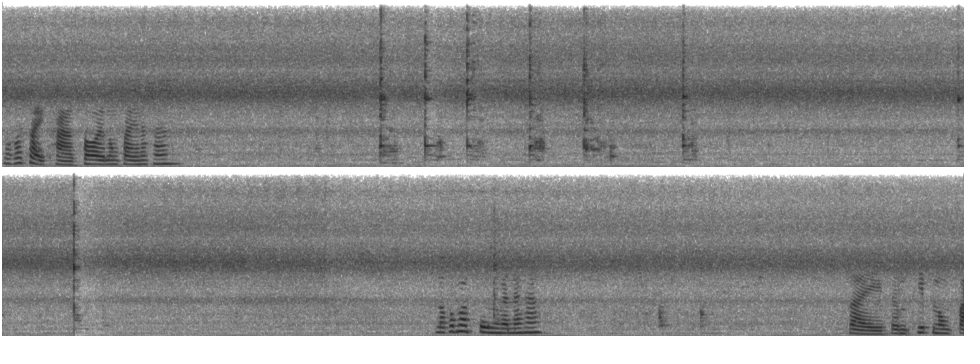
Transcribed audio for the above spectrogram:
แล้วก็ใส่ขาซอยลงไปนะคะ แล้วก็มาปรุงกันนะคะ ใส่เติมทิพลงไป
